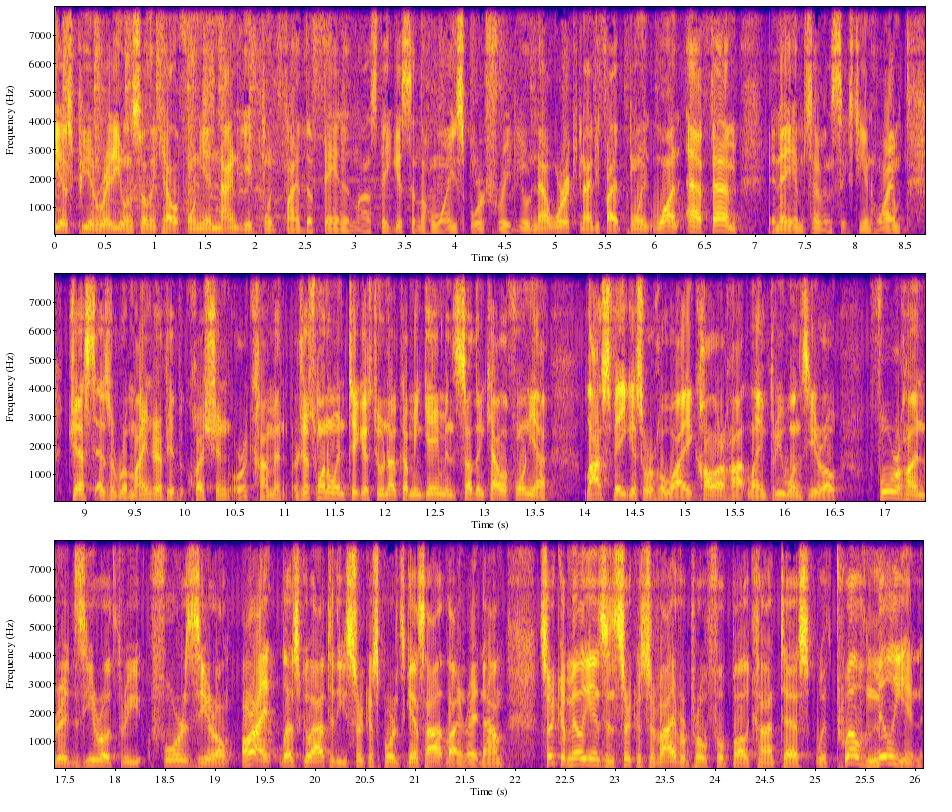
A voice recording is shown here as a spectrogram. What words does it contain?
ESPN Radio in Southern California, 98.5 The Fan in Las Vegas, and the Hawaii Sports Radio Network, 95.1 FM and AM 760 in Hawaii. Just as a reminder, if you have a question or a comment, or just want to win tickets to an upcoming game in Southern California, Las Vegas, or Hawaii, call our hotline 310 400 0340. All right, let's go out to the Circa Sports Guest Hotline right now. Circa Millions and Circa Survivor Pro Football Contest with 12 million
